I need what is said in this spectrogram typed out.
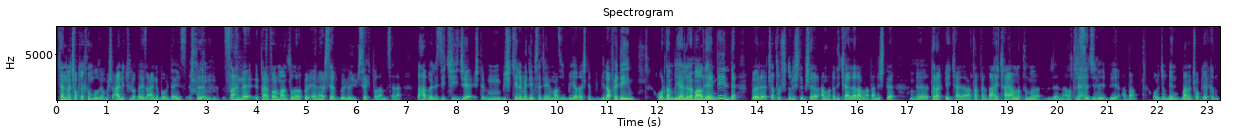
kendime çok yakın buluyorum. İşte aynı kilodayız, aynı boydayız. İşte sahne performans olarak böyle enerjisi böyle yüksek falan mesela. Daha böyle zekice işte hmm, bir kelime diyeyim Cem Yılmaz gibi ya da işte bir laf edeyim. oradan bir yerlere bağlayayım değil de böyle çatır çutur işte bir şeyler anlatan, hikayeler anlatan işte Hı hı. e, Trakya hikayeler anlatan falan daha hikaye anlatımı üzerine anlatıcısı Hikayeci. gibi bir adam. O yüzden benim bana çok yakın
